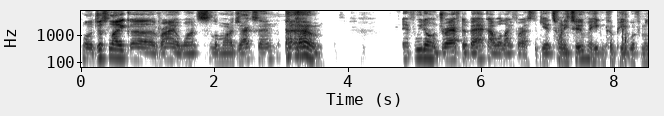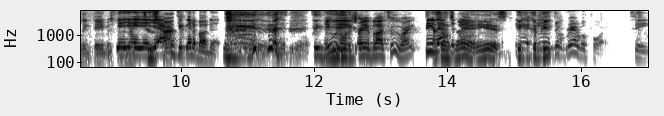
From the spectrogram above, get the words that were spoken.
Well, just like uh, Ryan wants Lamar Jackson, if we don't draft a back, I would like for us to get 22 and he can compete with Malik Davis. For Yeah, yeah, yeah, two yeah. I spot. can forget about that. Yeah, yeah, yeah. he was on the trade block too, right? See, That's, that's, what I'm saying. thing. He is. He Here- can compete. Here's the real report. See,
